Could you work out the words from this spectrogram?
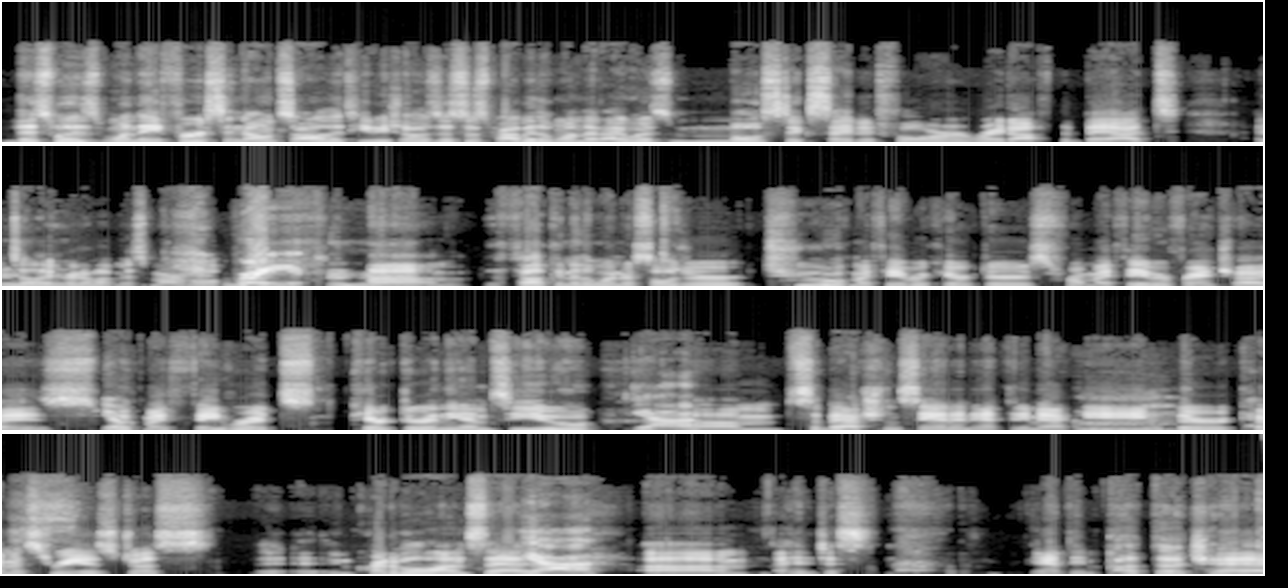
this was when they first announced all the TV shows. This was probably the one that I was most excited for right off the bat until I Mhm. heard about Miss Marvel. Right. mhm. Um, Falcon and the Winter Soldier, two of my favorite characters from my favorite franchise, Yep. with my favorite character in the MCU, yeah. um, Sebastian Stan and Anthony Mackie. Oh, their chemistry is just i- i- incredible on set. yeah. Um, I just Anthony cut the check.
